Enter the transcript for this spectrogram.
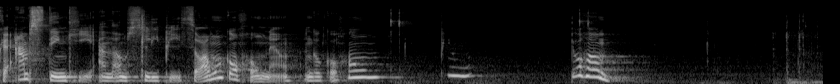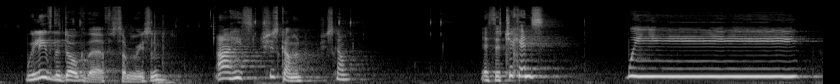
Okay, I'm stinky and I'm sleepy, so I won't go home now. I'm gonna go home. Pew. Go home. We leave the dog there for some reason. Ah, he's she's coming. She's coming. There's the chickens. Wee,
